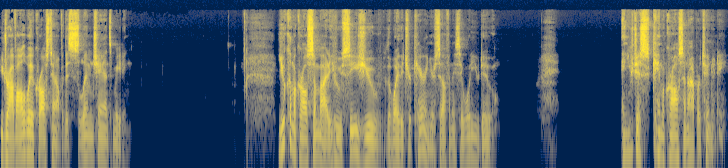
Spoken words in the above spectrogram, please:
You drive all the way across town for this slim chance meeting. You come across somebody who sees you the way that you're carrying yourself and they say, What do you do? And you just came across an opportunity.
